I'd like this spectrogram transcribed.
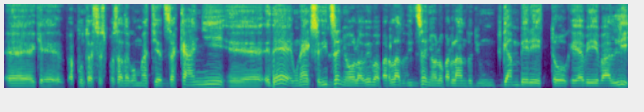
eh, che appunto adesso è sposata con Mattia Zaccagni eh, ed è un ex di Zagnolo, aveva parlato di Zagnolo parlando di un gamberetto che aveva lì.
